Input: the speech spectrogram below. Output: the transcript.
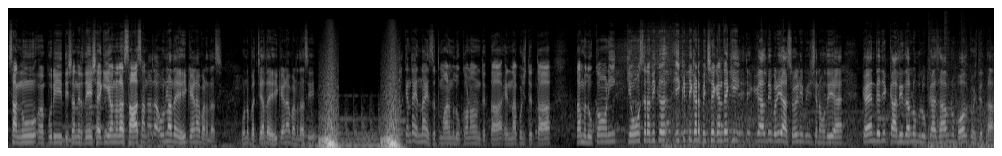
ਸਾਨੂੰ ਪੂਰੀ ਦਿਸ਼ਾ ਨਿਰਦੇਸ਼ ਹੈਗੀ ਆ। ਉਹਨਾਂ ਦਾ ਸਾਥ ਸਾਨੂੰ ਉਹਨਾਂ ਦਾ ਉਹਨਾਂ ਇਹੀ ਕਹਿਣਾ ਬਣਦਾ ਸੀ। ਉਹਨਾਂ ਬੱਚਿਆਂ ਦਾ ਇਹੀ ਕਹਿਣਾ ਬਣਦਾ ਸੀ। ਕਹਿੰਦਾ ਇੰਨਾ ਇੱਜ਼ਤਮਾਨ ਮਲੂਕਾ ਉਹਨਾਂ ਨੂੰ ਦਿੱਤਾ, ਇੰਨਾ ਕੁਝ ਦਿੱਤਾ। ਤਾਂ ਮਲੂਕਾ ਹੋਣੀ ਕਿਉਂ ਸਿਰਫ ਇੱਕ ਇੱਕ ਟਿਕਟ ਪਿੱਛੇ ਕਹਿੰਦੇ ਕਿ ਇੱਕ ਗੱਲ ਦੀ ਬੜੀ ਹਾਸੋ ਨਹੀਂ ਪੋਜੀਸ਼ਨ ਆਉਂਦੀ ਹੈ। ਕਹਿੰਦੇ ਜੀ ਅਕਾਲੀ ਦਲ ਨੂੰ ਮਲੂਕਾ ਸਾਹਿਬ ਨੂੰ ਬਹੁਤ ਕੁਝ ਦਿੱਤਾ।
